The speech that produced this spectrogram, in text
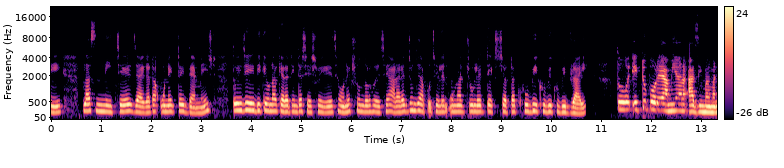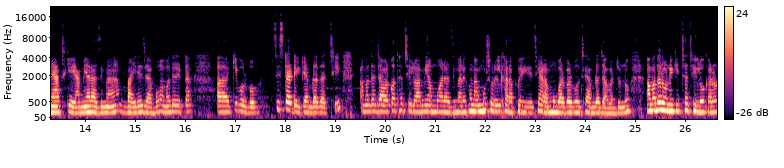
নেই। প্লাস নিচের জায়গাটা অনেকটাই ড্যামেজড তো এই যে এইদিকে ওনার ক্যারাটিনটা শেষ হয়ে গিয়েছে, অনেক সুন্দর হয়েছে। আর আরেকজন যে আপু ছিলেন, ওনার চুলের টেক্সচারটা খুবই খুবই খুবই ড্রাই তো একটু পরে আমি আর আজিমা মানে আজকে আমি আর আজিমা বাইরে যাব। আমাদের একটা কি বলব? সিস্টার ডেটে আমরা যাচ্ছি। আমাদের যাওয়ার কথা ছিল আমি আম্মু আর আজিমার এখন আম্মু শরীর খারাপ হয়ে গেছে আর আম্মু বারবার বলছে আমরা যাওয়ার জন্য। আমাদের অনেক ইচ্ছা ছিল কারণ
